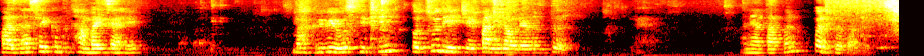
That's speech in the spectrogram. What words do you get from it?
पाच दहा सेकंद थांबायचे आहे भाकरी व्यवस्थित ही पचू द्यायची पाणी लावल्यानंतर. आणि आता आपण परतत आहोत.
